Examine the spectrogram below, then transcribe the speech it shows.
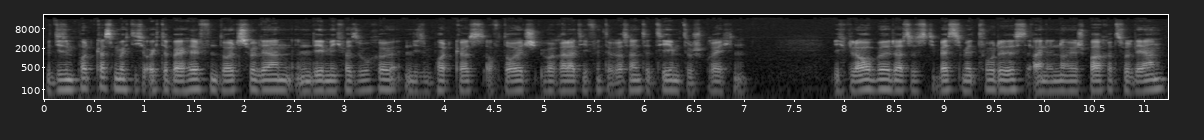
Mit diesem Podcast möchte ich euch dabei helfen, Deutsch zu lernen, indem ich versuche, in diesem Podcast auf Deutsch über relativ interessante Themen zu sprechen. Ich glaube, dass es die beste Methode ist, eine neue Sprache zu lernen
